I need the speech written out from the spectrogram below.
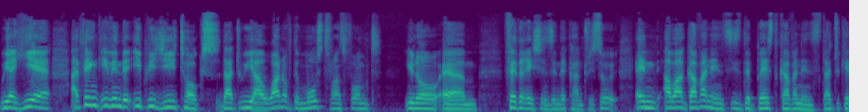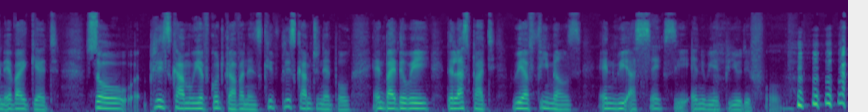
we are here. I think even the EPG talks that we are one of the most transformed you know, um, federations in the country. So, and our governance is the best governance that you can ever get. So, please come. We have good governance. Please come to netball. And by the way, the last part, we are females and we are sexy and we are beautiful.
